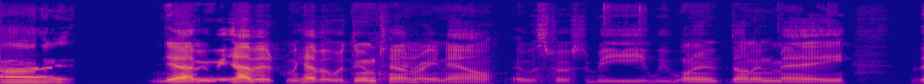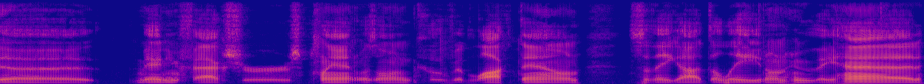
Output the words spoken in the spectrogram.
Uh, Yeah, I mean we have it we have it with Doomtown right now. It was supposed to be we wanted it done in May. The manufacturer's plant was on COVID lockdown, so they got delayed on who they had.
